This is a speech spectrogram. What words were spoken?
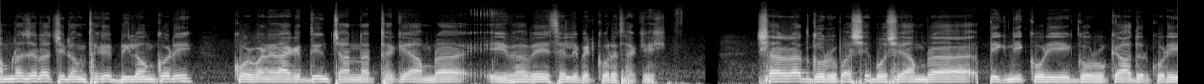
আমরা যারা চিলং থেকে বিলং করি, কোরবানের আগের দিন চান্নার থেকে আমরা এইভাবে সেলিব্রেট করে থাকি। সারা রাত গরুর পাশে বসে আমরা পিকনিক করি, গরুকে আদর করি,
